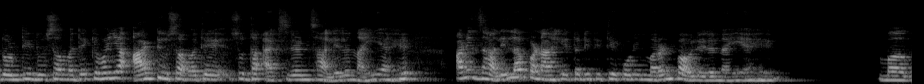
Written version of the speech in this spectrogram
दोन तीन दिवसामध्ये किंवा या आठ दिवसामध्ये सुद्धा ॲक्सिडेंट झालेलं नाही आहे. आणि झालेला पण आहे तरी तिथे कोणी मरण पावलेलं नाही आहे. मग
